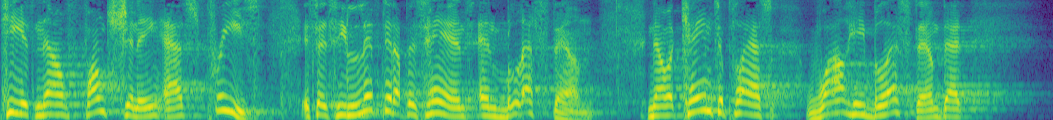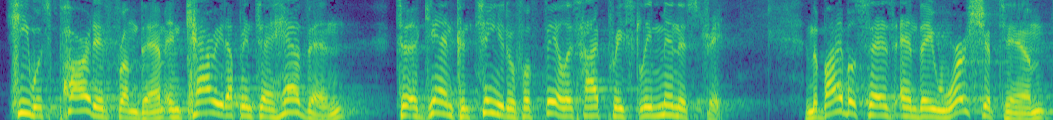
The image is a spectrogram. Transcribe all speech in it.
He is now functioning as priest. It says he lifted up his hands and blessed them. Now it came to pass while he blessed them that he was parted from them and carried up into heaven to again continue to fulfill his high priestly ministry. And the Bible says, and they worshiped him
